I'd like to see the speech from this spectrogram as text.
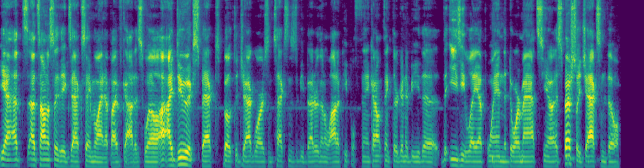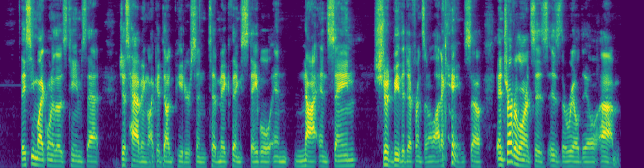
Yeah, that's that's honestly the exact same lineup I've got as well. I, I, do expect both the Jaguars and Texans to be better than a lot of people think. I don't think they're going to be the the easy layup win, the doormats. You know, especially Jacksonville. They seem like one of those teams that just having like a Doug Pederson to make things stable and not insane should be the difference in a lot of games. So, and Trevor Lawrence is is the real deal. Um,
